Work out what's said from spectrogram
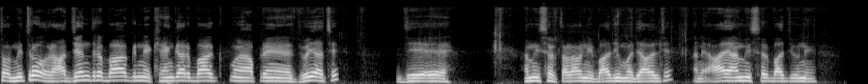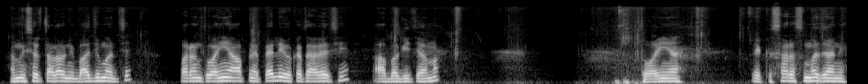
તો મિત્રો, રાજેન્દ્ર બાગ ને ખેંગાર બાગ પણ આપણે જોયા છે, જે હમીસર તળાવની બાજુમાં જ આવેલ છે અને આ હમીસર બાજુની, હમીસર તળાવની બાજુમાં જ છે. પરંતુ અહીંયા આપણે પહેલી વખત આવ્યા છીએ, આ બગીચામાં. તો અહીંયા એક સરસ મજાની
